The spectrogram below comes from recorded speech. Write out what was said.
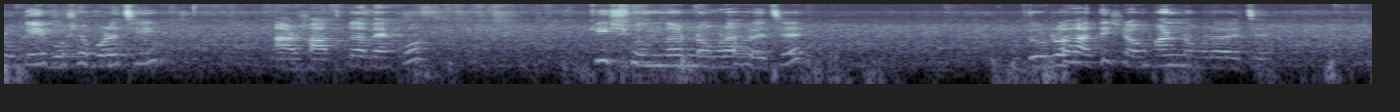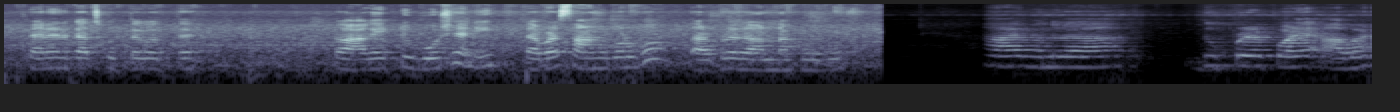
ঢুকেই বসে পড়েছি। আর হাতটা দেখো, কি সুন্দর নোংরা হয়েছে। দুটো হাতই সমান নোংরা হয়েছে ফ্যানের কাজ করতে করতে। তো আগে একটু বসে নিই তারপর স্নান করব, তারপরে রান্না করব। হাই বন্ধুরা দুপুরের পরে আবার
